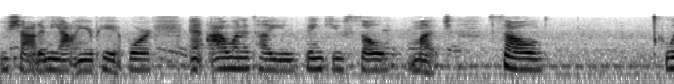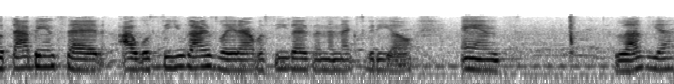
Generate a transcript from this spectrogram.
you shouted me out and you're paid for. And I want to tell you, thank you so much. So, with that being said, I will see you guys later. I will see you guys in the next video and love ya.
